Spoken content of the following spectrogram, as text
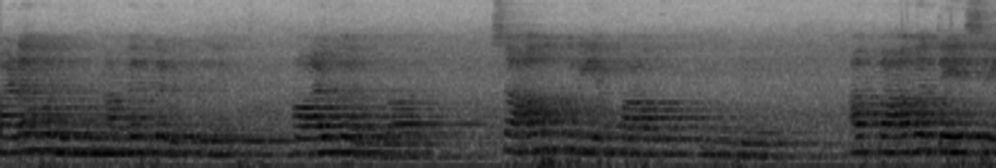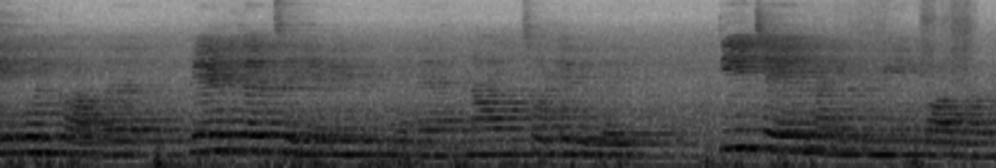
கடவுளும் அவர்களுக்கு வாழ்வருவார் சாவுக்குரிய பாவம் அப்பாகத்தை அப்பாவத்தை செய்வோருக்காக வேண்டுதல் செய்ய வேண்டும் என நான் சொல்லவில்லை. தீச்செயல் அனைத்துமே பாவம்.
